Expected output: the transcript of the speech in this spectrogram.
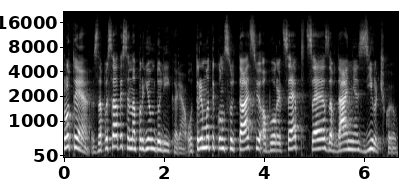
Проте записатися на прийом до лікаря, отримати консультацію або рецепт це завдання з зірочкою.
